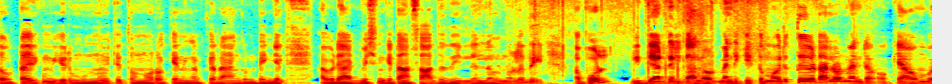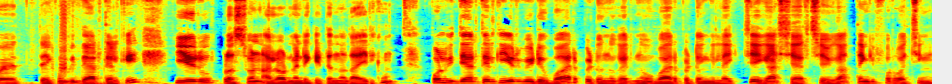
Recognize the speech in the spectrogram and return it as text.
ഡൗട്ടായിരിക്കും ഈ ഒരു മുന്നൂറ്റി തൊണ്ണൂറൊക്കെ നിങ്ങൾക്ക് റാങ്ക് ഉണ്ടെങ്കിൽ അവിടെ അഡ്മിഷൻ കിട്ടാൻ സാധ്യത ഇല്ലല്ലോ എന്നുള്ളത്. അപ്പോൾ വിദ്യാർത്ഥികൾക്ക് അലോട്ട്മെന്റ് കിട്ടും. ഒരു തേർഡ് അലോട്ട്മെന്റ് ഒക്കെ ആകുമ്പോഴത്തേക്കും വിദ്യാർത്ഥികൾക്ക് ഈ ഒരു പ്ലസ് വൺ അലോട്ട്മെന്റ് കിട്ടുന്നതായിരിക്കും. അപ്പോൾ വിദ്യാർത്ഥികൾക്ക് ഈ ഒരു വീഡിയോ ഉപകാരപ്പെട്ടു എന്ന് കരുതുന്നു. ഉപകാരപ്പെട്ടെങ്കിൽ ലൈക്ക് ചെയ്യുക ഷെയർ ചെയ്യുക. Thank for watching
